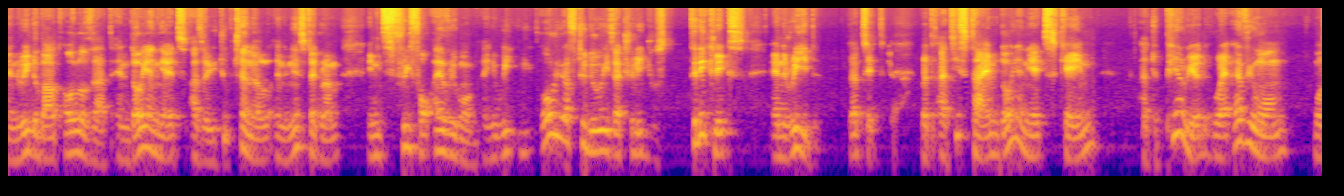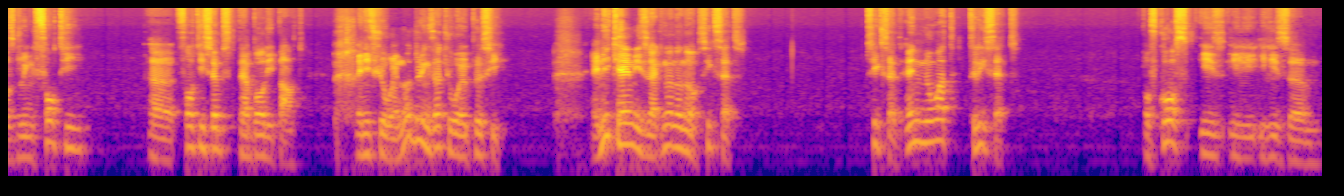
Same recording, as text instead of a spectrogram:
and read about all of that. And Dorian Yates has a YouTube channel and an Instagram, and it's free for everyone. And we all you have to do is actually just three clicks and read. That's it. But at this time, Dorian Yates came at a period where everyone was doing 40, uh, 40 steps per body part. And if you were not doing that, you were a pussy. And he came, he's like, no, no, no, six sets. Six sets. And you know what? Three sets. Of course, he's, he, he's, um,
